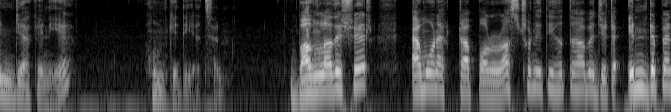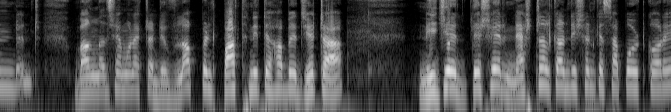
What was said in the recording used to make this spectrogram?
ইন্ডিয়াকে নিয়ে হুমকি দিয়েছেন। বাংলাদেশের এমন একটা পররাষ্ট্রনীতি হতে হবে যেটা ইন্ডিপেন্ডেন্ট বাংলাদেশে এমন একটা ডেভেলপমেন্ট পাথ নিতে হবে যেটা নিজের দেশের ন্যাশনাল কন্ডিশনকে সাপোর্ট করে,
